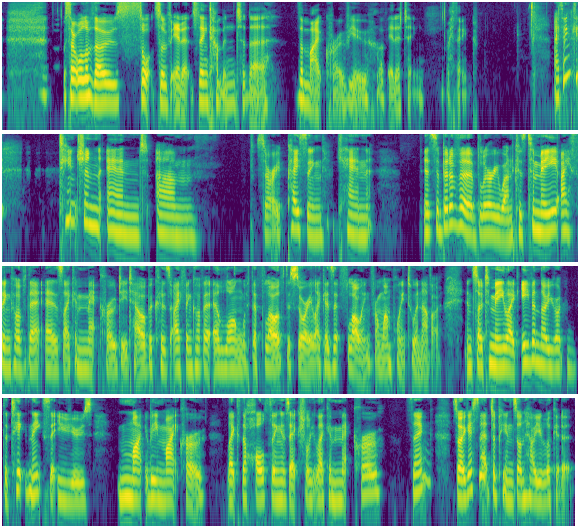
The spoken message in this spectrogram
So all of those sorts of edits then come into the the micro view of editing. I think. I think tension and um, sorry, pacing can it's a bit of a blurry one because to me, I think of that as like a macro detail because I think of it along with the flow of the story, like is it flowing from one point to another? And so to me, like even though you're the techniques that you use might be micro, like the whole thing is actually like a macro thing. So I guess that depends on how you look at it.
